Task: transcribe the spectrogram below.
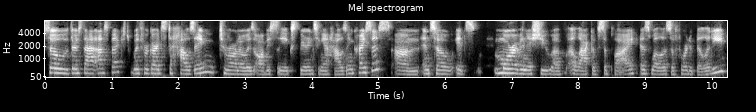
so there's that aspect with regards to housing toronto is obviously experiencing a housing crisis um, and so it's more of an issue of a lack of supply as well as affordability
